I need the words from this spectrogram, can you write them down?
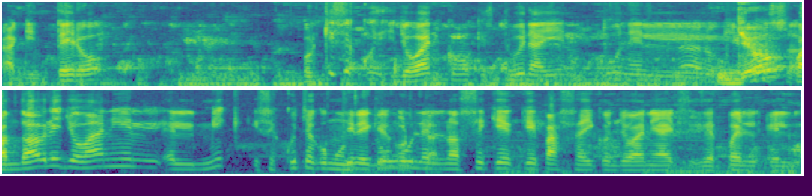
a, Quintero ¿Por qué se escucha Giovanni como que estuviera ahí en un túnel? Claro, ¿qué ¿Yo? pasa? Cuando abre Giovanni el, el mic y se escucha como un Tiene túnel, no sé qué, qué pasa ahí con Giovanni a ver si después el, el, un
